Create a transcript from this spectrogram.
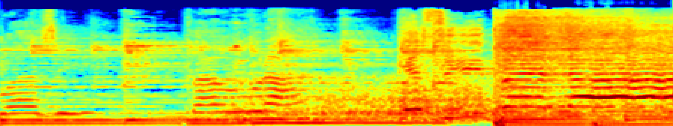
quasi paura che si perda.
